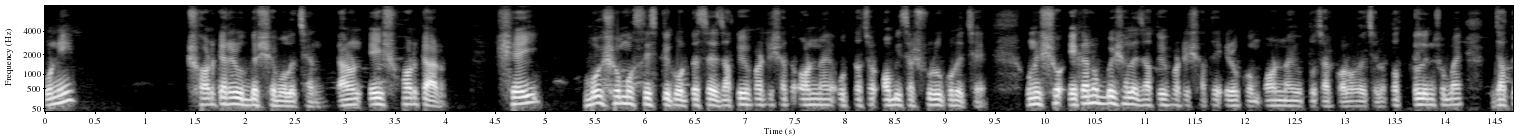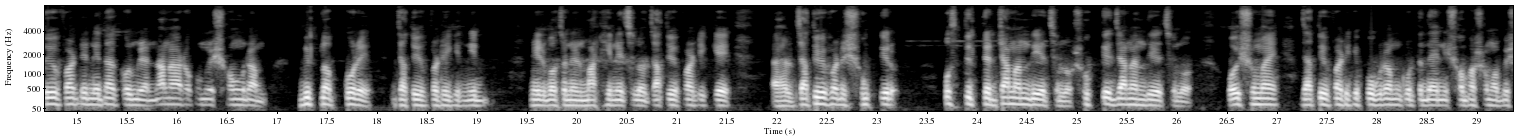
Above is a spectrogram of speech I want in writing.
উনি সরকারের উদ্দেশ্যে বলেছেন। কারণ এই সরকার সেই বৈষম্য সৃষ্টি করতেছে, জাতীয় পার্টির সাথে অন্যায়, অত্যাচার, অবিচার শুরু করেছে। উনিশশো একানব্বই সালে জাতীয় পার্টির সাথে এরকম অন্যায়, অত্যাচার করা হয়েছিল। তৎকালীন সময় জাতীয় পার্টির নেতা কর্মীরা নানা রকমের সংগ্রাম, বিপ্লব করে জাতীয় পার্টিকে নির- নির্বাচনের মাঠে এনেছিল। জাতীয় পার্টিকে জাতীয় পার্টির শক্তির অস্তিত্বের জানান দিয়েছিল, শক্তির জানান দিয়েছিল। ওই সময় জাতীয় পার্টিকে প্রোগ্রাম করতে দেয়নি, সভা সমাবেশ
